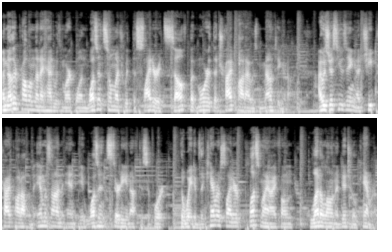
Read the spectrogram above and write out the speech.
Another problem that I had with Mark 1 wasn't so much with the slider itself, but more the tripod I was mounting it on. I was just using a cheap tripod off of Amazon and it wasn't sturdy enough to support the weight of the camera slider plus my iPhone, let alone a digital camera.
